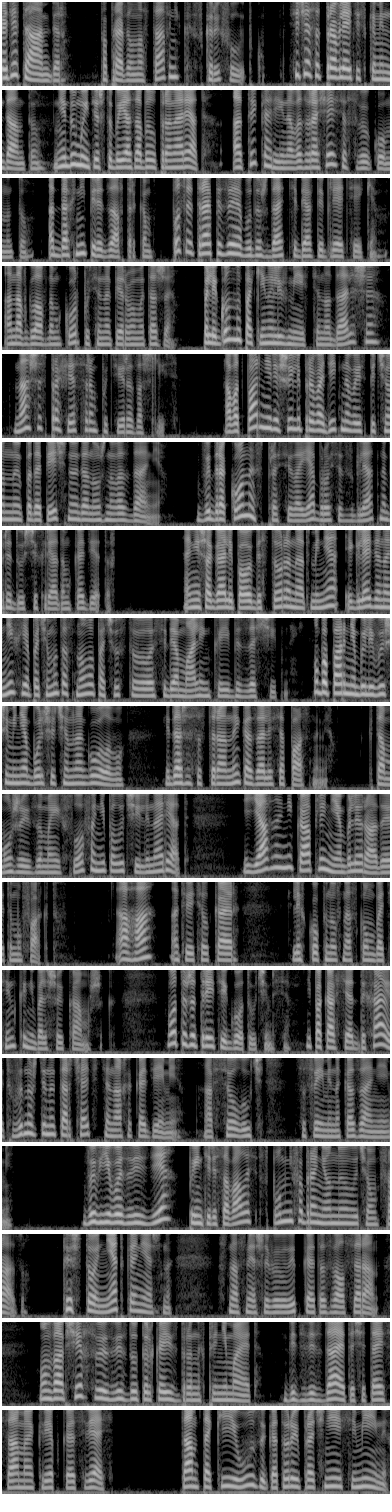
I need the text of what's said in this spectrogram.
«Кадет Амбер», — поправил наставник, скрыв улыбку. Сейчас отправляйтесь к коменданту. Не думайте, чтобы я забыл про наряд. А ты, Карина, возвращайся в свою комнату. Отдохни перед завтраком. После трапезы я буду ждать тебя в библиотеке. Она в главном корпусе на первом этаже. Полигон мы покинули вместе, но дальше наши с профессором пути разошлись. А вот парни решили проводить новоиспеченную подопечную до нужного здания. «Вы драконы?» — спросила я, бросив взгляд на бредущих рядом кадетов. Они шагали по обе стороны от меня, и, глядя на них, я почему-то снова почувствовала себя маленькой и беззащитной. Оба парня были выше меня больше, чем на голову, и даже со стороны казались опасными. К тому же из-за моих слов они получили наряд, и явно ни капли не были рады этому факту. «Ага», — ответил Кайр, легко пнув носком ботинка небольшой камушек. «Вот уже третий год учимся, и пока все отдыхают, вынуждены торчать в стенах Академии а все луч со своими наказаниями. «Вы в его звезде?» — поинтересовалась, вспомнив оброненную лучом фразу. «Ты что, нет, конечно!» — с насмешливой улыбкой отозвался Ран. «Он вообще в свою звезду только избранных принимает. Ведь звезда — это, считай, самая крепкая связь. Там такие узы, которые прочнее семейных.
